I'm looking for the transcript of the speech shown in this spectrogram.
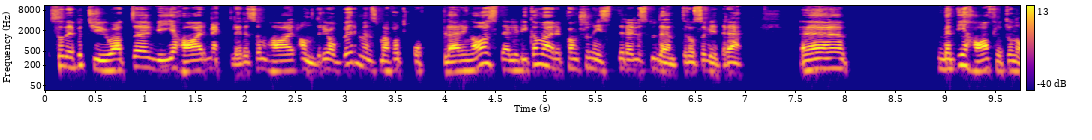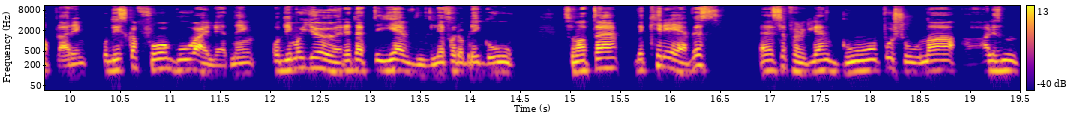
så det betyr jo at eh, vi har meklere som har andre jobber, men som har fått opplæring av oss. Eller de kan være pensjonister eller studenter osv. Eh, men de har fått en opplæring, og de skal få god veiledning. Og de må gjøre dette jevnlig for å bli god. Sånn at det, eh, det kreves eh, selvfølgelig en god porsjon av liksom,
